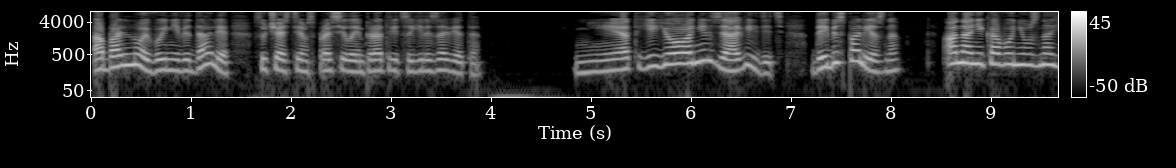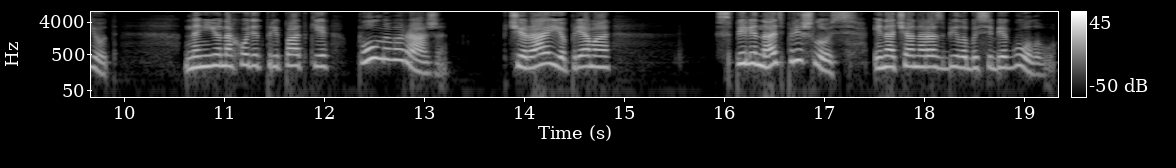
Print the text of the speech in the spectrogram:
«А больной вы не видали?» — с участием спросила императрица Елизавета. «Нет, ее нельзя видеть, да и бесполезно. Она никого не узнает. На нее находят припадки полного ража. Вчера ее прямо спеленать пришлось, иначе она разбила бы себе голову».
